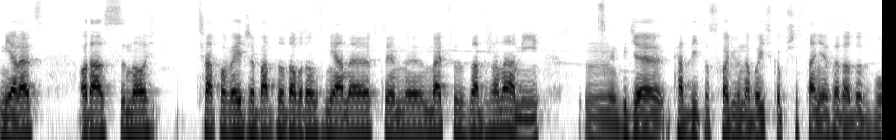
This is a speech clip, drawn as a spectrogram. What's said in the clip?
Mielec oraz no, trzeba powiedzieć, że bardzo dobrą zmianę w tym meczu z Zabrzanami, gdzie Kadlito schodził na boisko przy stanie 0 do 2.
